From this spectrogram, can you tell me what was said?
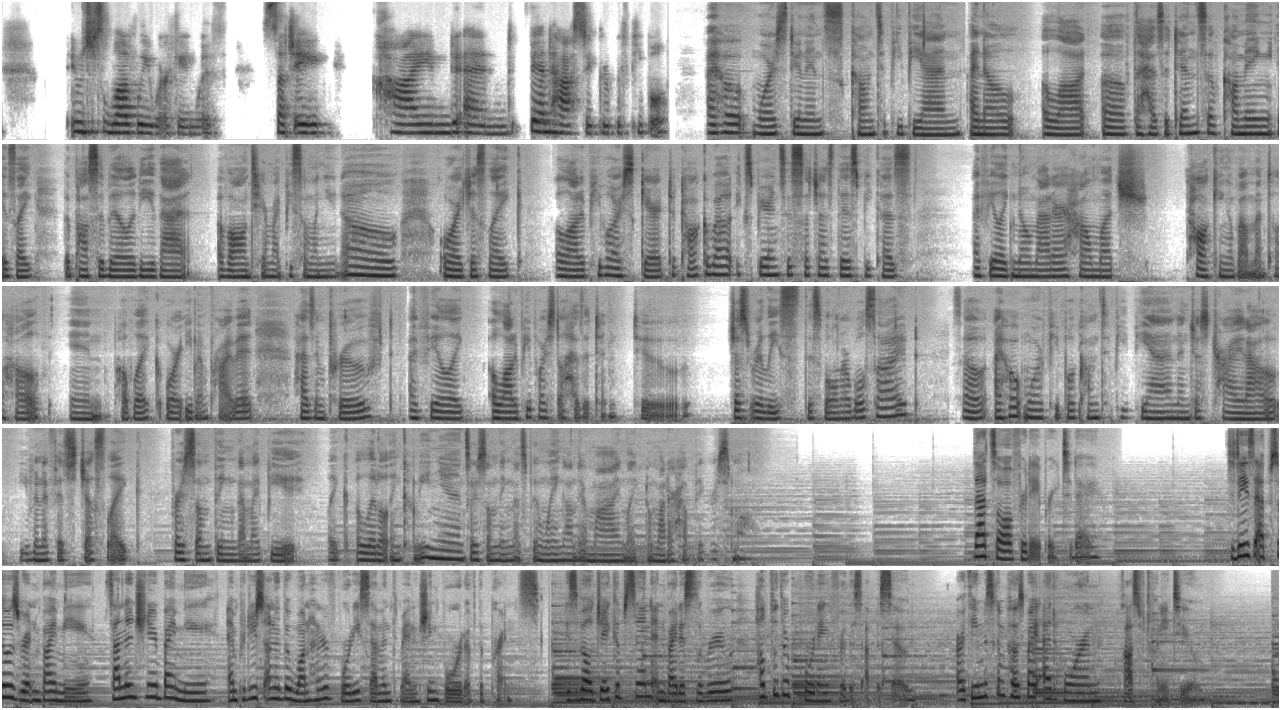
It was just lovely working with such a kind and fantastic group of people. I hope more students come to PPN. I know a lot of the hesitance of coming is like the possibility that a volunteer might be someone you know, or just like a lot of people are scared to talk about experiences such as this because I feel like no matter how much talking about mental health in public or even private has improved, I feel like a lot of people are still hesitant to just release this vulnerable side. So I hope more people come to PPN and just try it out, even if it's just like for something that might be like a little inconvenience or something that's been weighing on their mind, like no matter how big or small. That's all for Daybreak today. Today's episode was written by me, sound engineered by me, and produced under the 147th Managing Board of The Prince. Isabel Jacobson and Vitus Larrieu helped with reporting for this episode. Our theme is composed by Ed Horn, class of 22.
